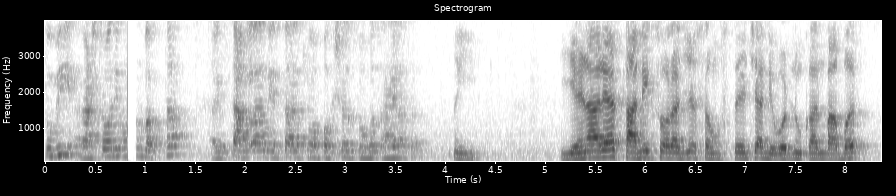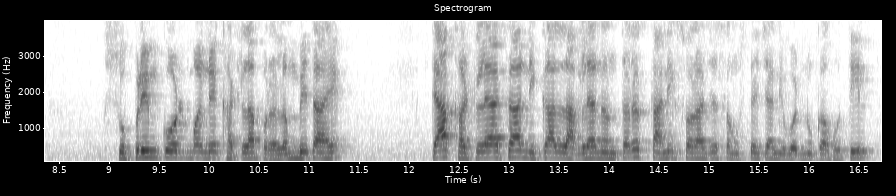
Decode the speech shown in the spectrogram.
तुम्ही राष्ट्रवादी म्हणून बघता एक चांगला नेता किंवा पक्ष सोबत राहिला तर? नाही. येणाऱ्या स्थानिक स्वराज्य संस्थेच्या निवडणुकांबाबत सुप्रीम कोर्टमध्ये खटला प्रलंबित आहे. त्या खटल्याचा निकाल लागल्यानंतरच स्थानिक स्वराज्य संस्थेच्या निवडणुका होतील.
